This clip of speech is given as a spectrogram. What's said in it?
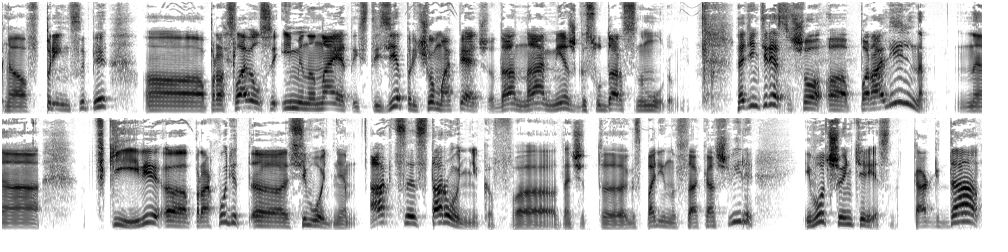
в принципе, э, прославился именно на этой стезе, причем, опять же, да, на межгосударственном уровне. Кстати, интересно, что э, параллельно в Киеве проходит сегодня акция сторонников значит, господина Саакашвили. И вот что интересно. Когда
